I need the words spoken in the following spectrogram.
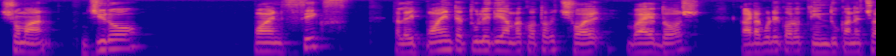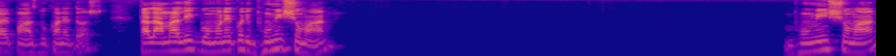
সমান জিরো পয়েন্ট সিক্স, তাহলে এই পয়েন্টটা তুলে দিয়ে আমরা কত হবে? ছয় বাই দশ। কাটাকুটি করো, তিন দোকানে ছয়, পাঁচ দোকানে দশ। তাহলে আমরা লিখব, মনে করি ভূমি সমান ভূমি সমান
